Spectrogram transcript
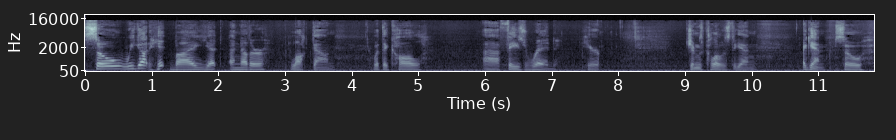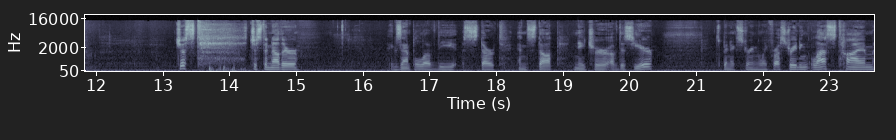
So we got hit by yet another lockdown, what they call uh, phase red here. Gym's closed again, again. So just just another example of the start and stop nature of this year. It's been extremely frustrating. Last time,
